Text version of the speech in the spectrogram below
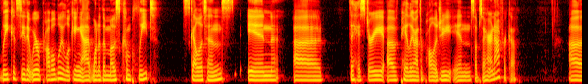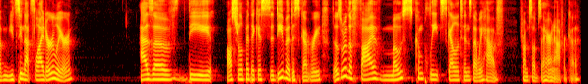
Lee could see that we were probably looking at one of the most complete skeletons in uh, the history of paleoanthropology in sub-Saharan Africa. Um, you'd seen that slide earlier. As of the Australopithecus sediba discovery, those were the five most complete skeletons that we have from sub-Saharan Africa.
